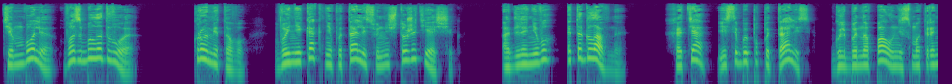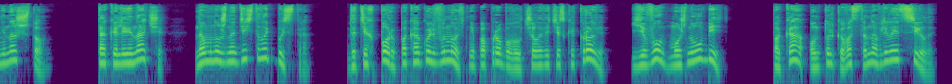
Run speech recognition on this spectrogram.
Тем более, вас было двое. Кроме того, вы никак не пытались уничтожить ящик, а для него это главное. Хотя, если бы попытались, Гуль бы напал, несмотря ни на что. Так или иначе, нам нужно действовать быстро. До тех пор, пока Гуль вновь не попробовал человеческой крови, его можно убить. Пока он только восстанавливает силы,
